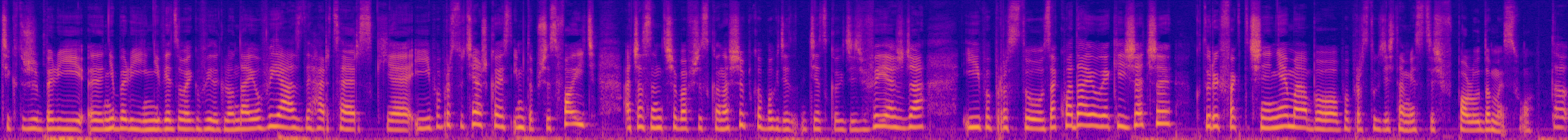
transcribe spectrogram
ci, którzy byli, y, nie byli, nie wiedzą, jak wyglądają wyjazdy harcerskie i po prostu ciężko jest im to przyswoić, a czasem trzeba wszystko na szybko, bo gdzie, dziecko gdzieś wyjeżdża i po prostu zakładają jakieś rzeczy, których faktycznie nie ma, bo po prostu gdzieś tam jest coś w polu domysłu. To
